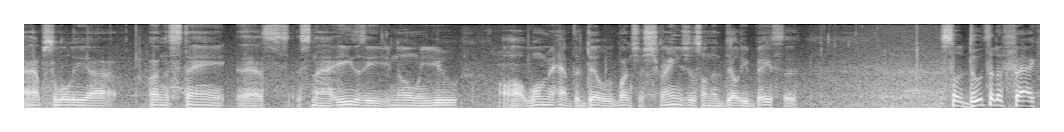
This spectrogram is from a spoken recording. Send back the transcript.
Absolutely, I understand that's it's not easy. You know, when you or a woman have to deal with a bunch of strangers on a daily basis. So, due to the fact,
